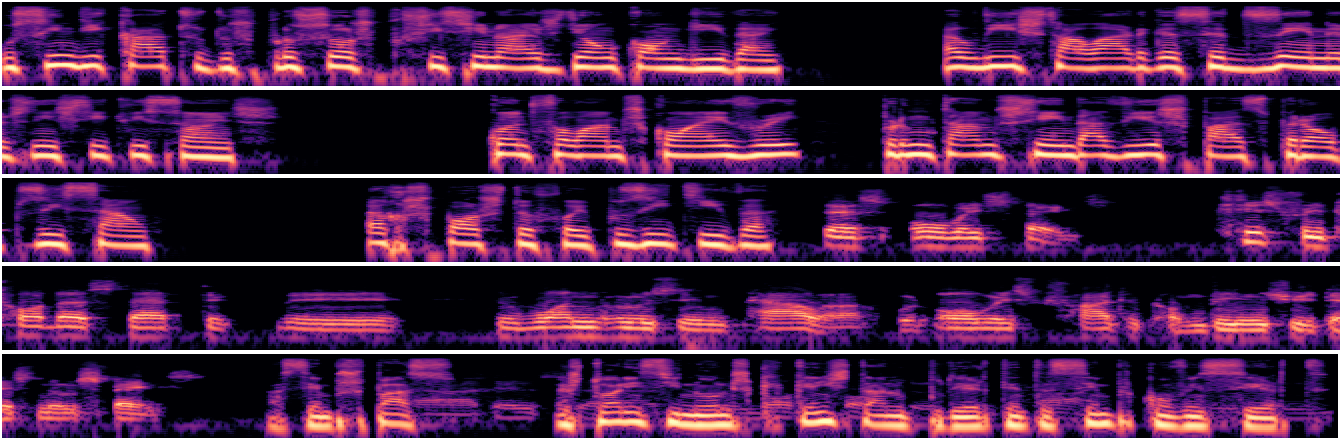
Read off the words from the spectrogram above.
O Sindicato dos Professores Profissionais de Hong Kong idem. A lista alarga-se a dezenas de instituições. Quando falámos com Avery, perguntámos se ainda havia espaço para a oposição. A resposta foi positiva. There's always space. History taught us that the, the, the one who's in power would always try to convince you there's no space. Há sempre espaço. A história ensinou-nos que quem está no poder tenta sempre convencer-te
